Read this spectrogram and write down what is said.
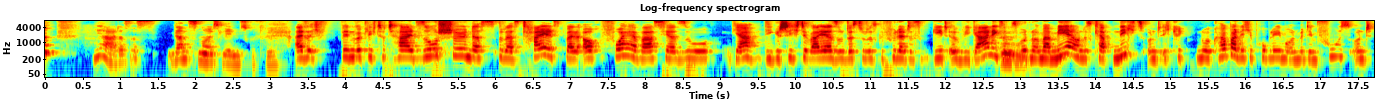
Ja, das ist ein ganz neues Lebensgefühl. Also ich bin wirklich total so schön, dass du das teilst, weil auch vorher war es ja so, ja, die Geschichte war ja so, dass du das Gefühl hattest, es geht irgendwie gar nichts mhm. und es mhm. wird nur immer mehr und es klappt nichts und ich krieg nur körperliche Probleme und mit dem Fuß und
